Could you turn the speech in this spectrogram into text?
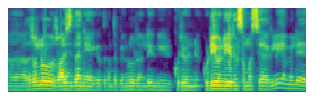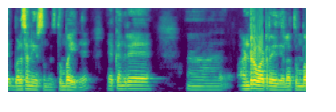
ಅದರಲ್ಲೂ ರಾಜಧಾನಿ ಆಗಿರ್ತಕ್ಕಂಥ ಬೆಂಗಳೂರಿನಲ್ಲಿ ನೀರು, ಕುಡಿಯೋ ನೀ- ಕುಡಿಯೋ ನೀರಿನ ಸಮಸ್ಯೆ ಆಗಲಿ, ಆಮೇಲೆ ಬಳಸೋ ನೀರಿನ ಸಮಸ್ಯೆ ತುಂಬ ಇದೆ. ಯಾಕಂದರೆ ಅಂಡರ್ ವಾಟರ್ ಇದೆಯಲ್ಲ ತುಂಬ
